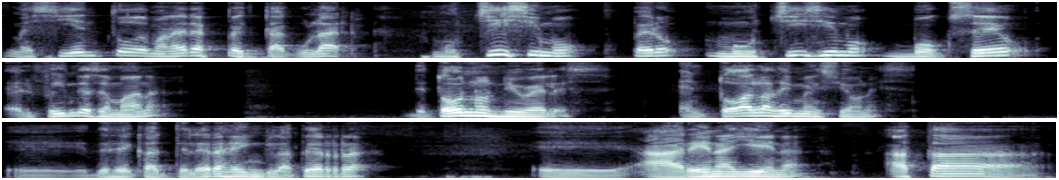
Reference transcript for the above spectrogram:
me siento de manera espectacular. Muchísimo, pero muchísimo boxeo el fin de semana, de todos los niveles, en todas las dimensiones, eh, desde carteleras en Inglaterra eh, a arena llena, hasta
